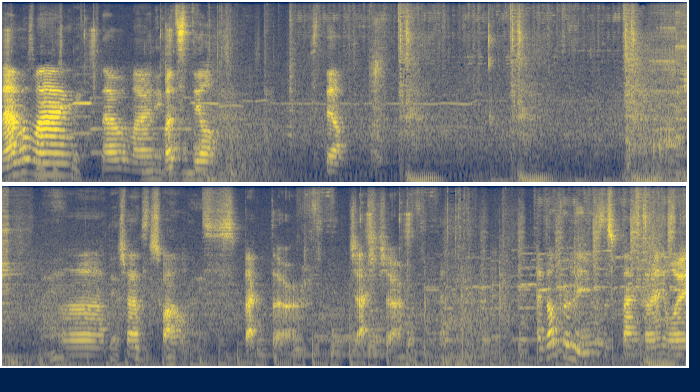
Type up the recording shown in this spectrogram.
never mind. Never mind. But still. Still. Uh, chest found. Spectre. Gesture. I don't really use the Spectre anyway.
